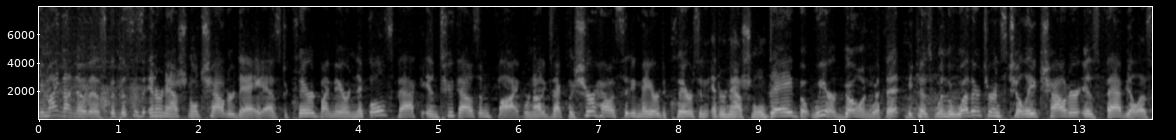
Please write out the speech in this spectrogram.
you might not know this, but this is International Chowder Day, as declared by Mayor Nickels back in 2005. We're not exactly sure how a city mayor declares an international day, but we are going with it because when the weather turns chilly, chowder is fabulous.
